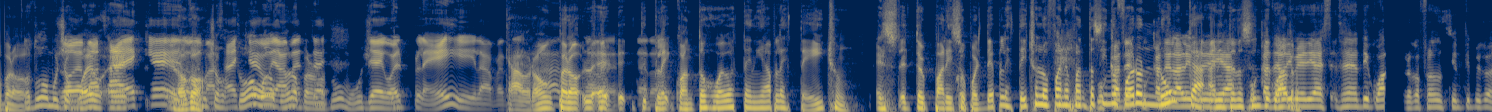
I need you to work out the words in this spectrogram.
pero No tuvo muchos Lo que juegos. pasa eh, es que, loco. lo que mucho- pasa es tuvo que juegos buenos, pero no obviamente tuvo mucho. llegó el Play y la cabrón, pero, eh, eh, Pero- Play- ¿cuántos juegos tenía PlayStation? El, el third party support de PlayStation, los Final Fantasy no Búscate- fueron búscate la nunca a librería- Nintendo búscate la 64. librería de 64, creo que fueron ciento y pico.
